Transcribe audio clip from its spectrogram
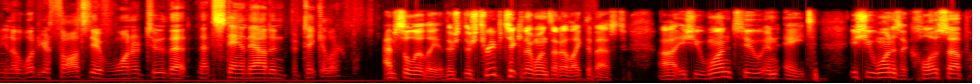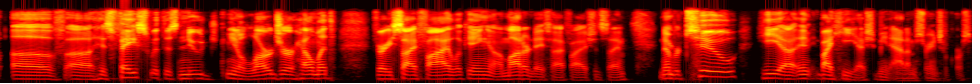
you know, what are your thoughts? Do you have one or two that that stand out in particular? Absolutely. There's there's three particular ones that I like the best. Uh, issue one, two, and eight. Issue one is a close up of uh, his face with this new, you know, larger helmet, very sci-fi looking, uh, modern day sci-fi, I should say. Number two, he uh, by he I should mean Adam Strange, of course.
